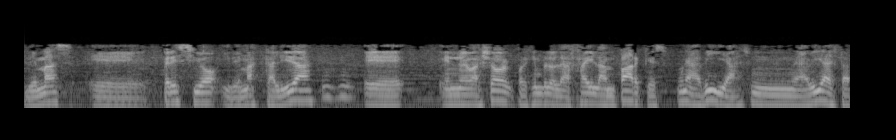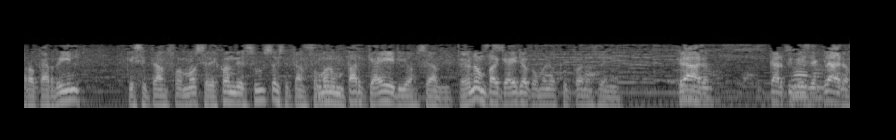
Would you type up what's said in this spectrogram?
de más eh, precio y de más calidad. Eh, en Nueva York, por ejemplo, la Highland Park, que es una vía, es una vía de ferrocarril que se transformó, se dejó en desuso y se transformó Sí. en un parque aéreo, o sea, pero no un parque aéreo como los que conocemos. Claro, Carpi me dice, claro,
